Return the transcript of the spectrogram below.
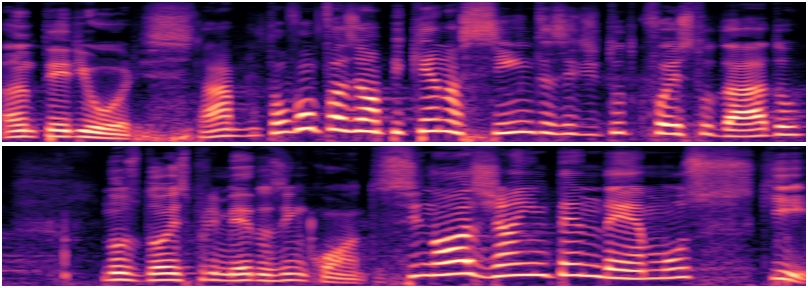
anteriores. Tá? Então vamos fazer uma pequena síntese de tudo que foi estudado nos dois primeiros encontros. Se nós já entendemos que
